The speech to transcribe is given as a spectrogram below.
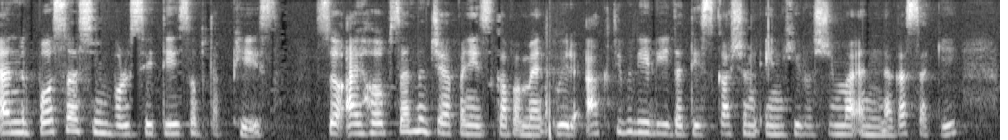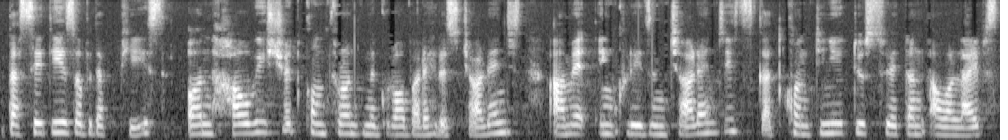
and both are symbol cities of the peace. So I hope that the Japanese government will actively lead the discussion in Hiroshima and Nagasaki, the cities of the peace, on how we should confront the global health challenge amid increasing challenges that continue to threaten our lives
